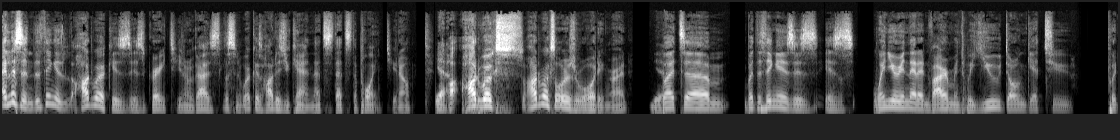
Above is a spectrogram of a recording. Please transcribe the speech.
and listen the thing is hard work is is great you know guys listen work as hard as you can that's that's the point you know Yeah. Hard work's hard work's always rewarding right Yeah. but um but the thing is is is when you're in that environment where you don't get to put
